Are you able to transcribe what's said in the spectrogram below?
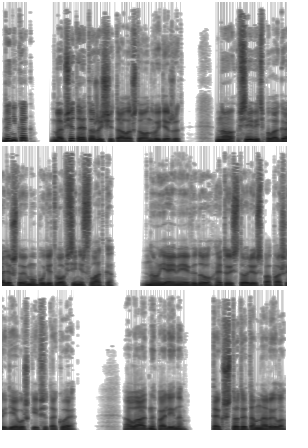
«Да никак. Вообще-то я тоже считала, что он выдержит. Но все ведь полагали, что ему будет вовсе не сладко. Ну, я имею в виду эту историю с папашей девушки и все такое. Ладно, Полина. Так что ты там нарыла?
